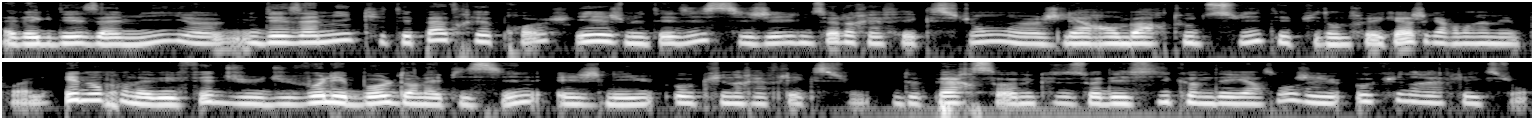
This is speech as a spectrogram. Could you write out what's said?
avec des amis, euh, des amis qui étaient pas très proches, et je m'étais dit, si j'ai une seule réflexion, je les rembarre tout de suite, et puis dans tous les cas, je garderai mes poils. Et donc, on avait fait du, du volleyball dans la piscine et je n'ai eu aucune réflexion de personne, que ce soit des filles comme des garçons, j'ai eu aucune réflexion.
